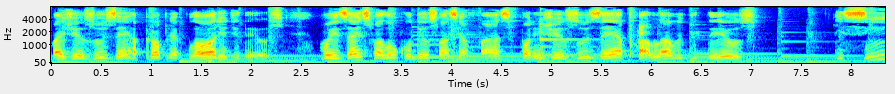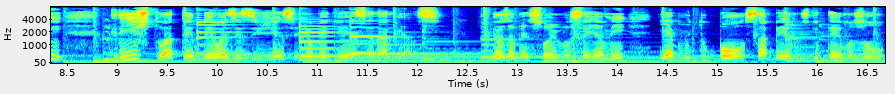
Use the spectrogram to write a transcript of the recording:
mas Jesus é a própria glória de Deus. Moisés falou com Deus face a face, porém Jesus é a palavra de Deus. E sim, Cristo atendeu às exigências de obediência da aliança. Deus abençoe você e a mim. E é muito bom sabermos que temos um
